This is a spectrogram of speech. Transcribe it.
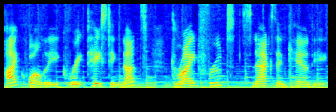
high quality, great tasting nuts, dried fruits, snacks, and candy.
